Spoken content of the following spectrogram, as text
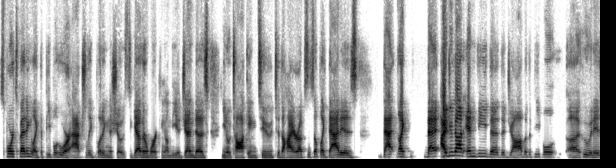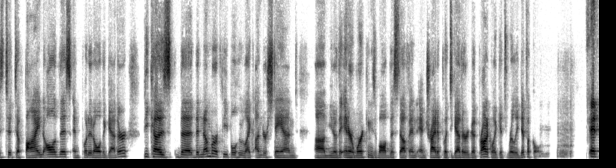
sports betting like the people who are actually putting the shows together working on the agendas you know talking to to the higher ups and stuff like that is that like that I do not envy the the job of the people uh, who it is to to find all of this and put it all together because the the number of people who like understand um, you know the inner workings of all this stuff and and try to put together a good product like it's really difficult. It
